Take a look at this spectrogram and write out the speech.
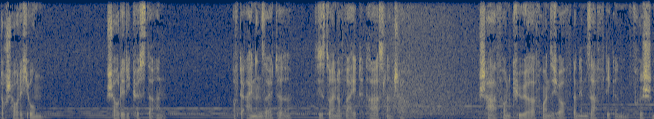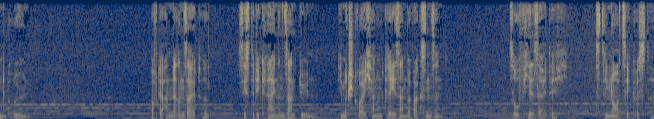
Doch schau dich um. Schau dir die Küste an. Auf der einen Seite siehst du eine weite Graslandschaft. Schafe und Kühe erfreuen sich oft an dem saftigen, frischen Grün. Auf der anderen Seite siehst du die kleinen Sanddünen, die mit Sträuchern und Gräsern bewachsen sind. So vielseitig ist die Nordseeküste.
